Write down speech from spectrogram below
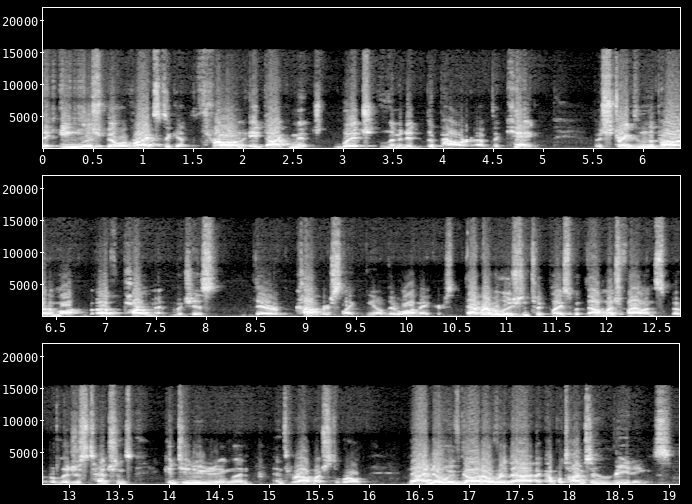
the English Bill of Rights to get the throne, a document which limited the power of the king, but strengthened the power of, the, of Parliament, which is their Congress, like you know their lawmakers. That revolution took place without much violence, but religious tensions continued in England and throughout much of the world. Now I know we've gone over that a couple times in readings,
